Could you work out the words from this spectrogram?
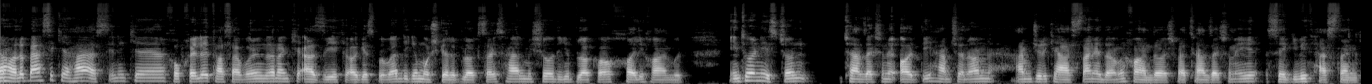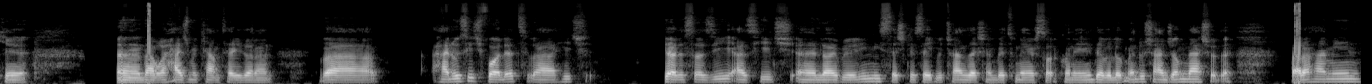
نه حالا بحثی که هست اینه که خب خیلی تصور دارن که از یک آگست به بعد دیگه مشکل بلاک سایز حل میشه و دیگه بلاک ها خالی خواهند بود. اینطور نیست چون transaction عادی همچنان همینجوری که هستن ادامه خواهند داشت و transaction SegWit هستن که در واقع حجم کمتری دارن و هنوز هیچ wallet و هیچ پیاده سازی از هیچ library نیستش که SegWit transaction بتونه ارسال کنه. یعنی development روش انجام نشده. برای همین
